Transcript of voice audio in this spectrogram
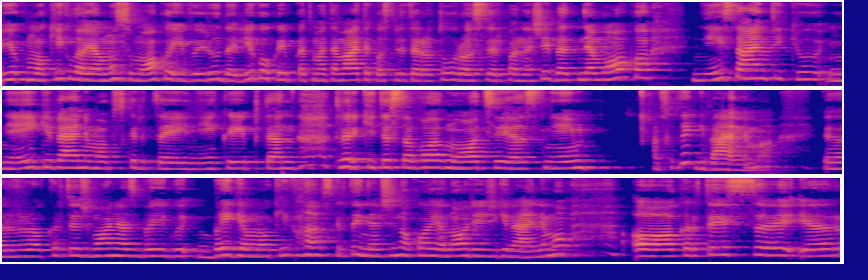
Juk mokykloje mūsų moko įvairių dalykų, kaip kad matematikos, literatūros ir panašiai, bet nemoko nei santykių, nei gyvenimo apskritai, nei kaip ten tvarkyti savo emocijas, nei apskritai gyvenimą. Ir kartais žmonės baigu, baigia mokyklą, apskritai nežino, ko jie nori iš gyvenimo, o kartais ir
